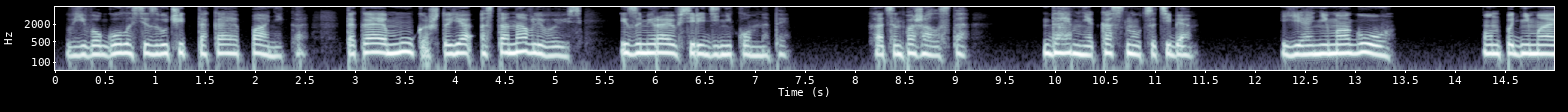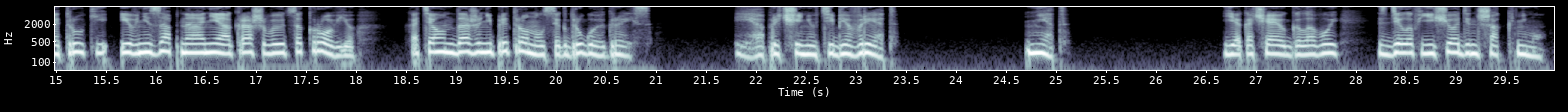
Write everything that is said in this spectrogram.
В его голосе звучит такая паника, такая мука, что я останавливаюсь и замираю в середине комнаты. «Хадсон, пожалуйста, дай мне коснуться тебя». «Я не могу». Он поднимает руки, и внезапно они окрашиваются кровью, хотя он даже не притронулся к другой Грейс. «Я причиню тебе вред». «Нет». Я качаю головой, сделав еще один шаг к нему.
